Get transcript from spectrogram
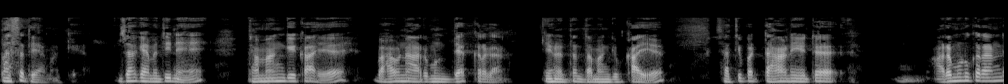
පස්සට යamak කියලා. නිසා කැමති නෑ තමන්ගේ කය භාවනා අරමුණු දෙයක් කරගන්න. එහෙම නැත්නම් තමන්ගේ කය සතිපට්ඨානයට අරමුණු කරන්න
